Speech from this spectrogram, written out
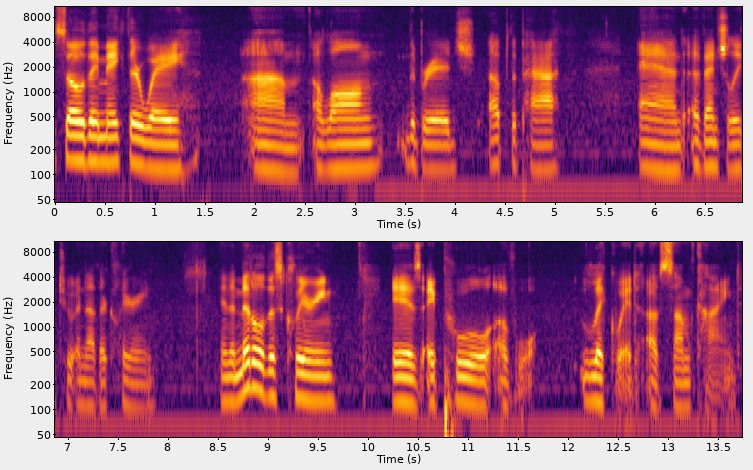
so they make their way um, along the bridge, up the path, and eventually to another clearing. In the middle of this clearing is a pool of liquid of some kind.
